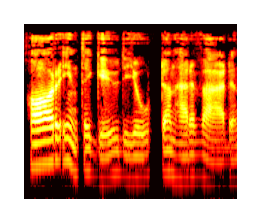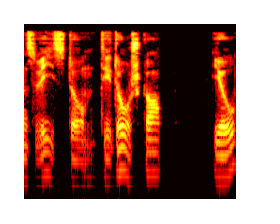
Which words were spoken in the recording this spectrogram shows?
Har inte Gud gjort den här världens visdom till dårskap? Jo,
